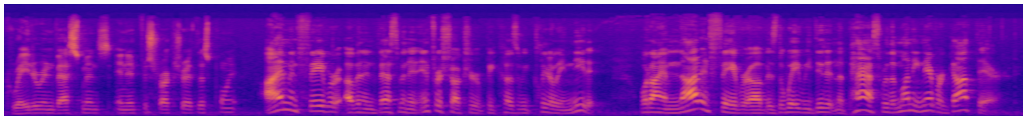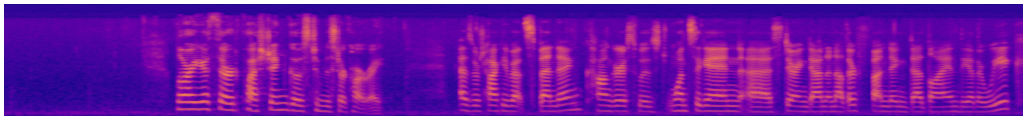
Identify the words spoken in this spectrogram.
greater investments in infrastructure at this point? I'm in favor of an investment in infrastructure because we clearly need it. What I am not in favor of is the way we did it in the past, where the money never got there. Laura, your third question goes to Mr. Cartwright. As we're talking about spending, Congress was once again uh, staring down another funding deadline the other week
